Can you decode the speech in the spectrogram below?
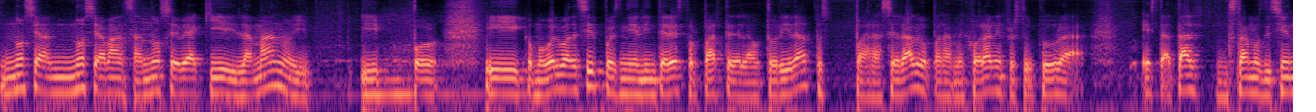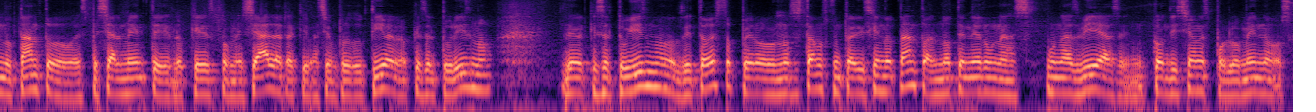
no se no se avanza no se ve aquí la mano y y por y como vuelvo a decir pues ni el interés por parte de la autoridad pues para hacer algo para mejorar la infraestructura estatal. Estamos diciendo tanto, especialmente lo que es comercial, la reactivación productiva, lo que es el turismo, de que es el turismo, de todo esto, pero nos estamos contradiciendo tanto al no tener unas, unas vías en condiciones por lo menos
